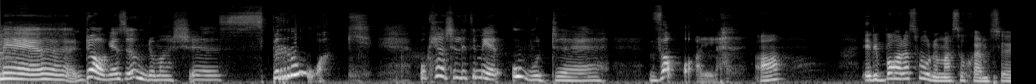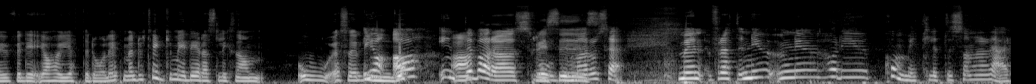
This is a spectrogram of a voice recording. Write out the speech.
Med eh, dagens ungdomars eh, språk. Och kanske lite mer ordval. Ja. Är det bara svordomar så skäms jag ju för det. Jag har ju jättedåligt. Men du tänker mer deras liksom, o, alltså Ja, lingo? ja, inte Ja. bara svordomar och så här. Men för att nu, nu har det ju kommit lite sådana där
